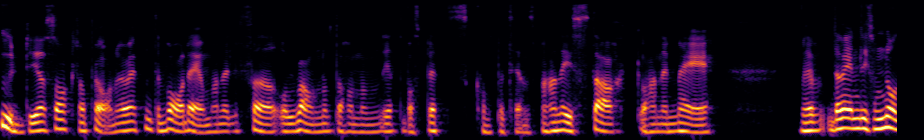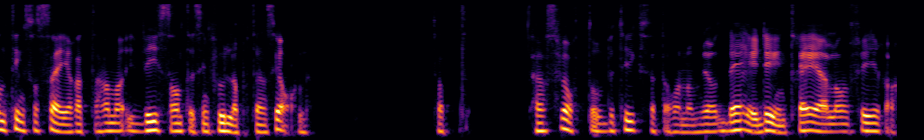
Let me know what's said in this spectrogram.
udd jag saknar på honom. Jag vet inte vad det är, om han är för allround och inte har någon jättebra spetskompetens. Men han är stark och han är med. Men det är liksom någonting som säger att han visar inte sin fulla potential. Så att jag har svårt att betygsätta honom. Det är, det är en trea eller en fyra.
